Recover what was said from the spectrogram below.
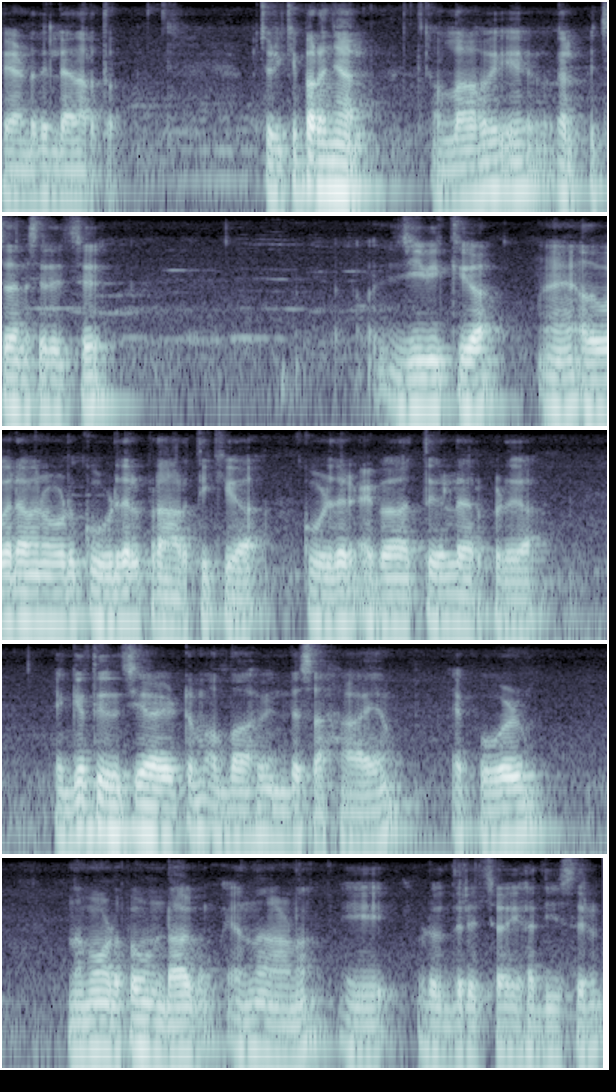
വേണ്ടതില്ല എന്നർത്ഥം. ചുരുക്കി പറഞ്ഞാൽ അള്ളാഹു കൽപ്പിച്ചതനുസരിച്ച് ജീവിക്കുക അതുപോലെ അവനോട് കൂടുതൽ പ്രാർത്ഥിക്കുക കൂടുതൽ വിഭാഗത്തുകളിൽ ഏർപ്പെടുക. എങ്കിൽ തീർച്ചയായിട്ടും അള്ളാഹുവിന്റെ സഹായം എപ്പോഴും നമ്മോടൊപ്പം ഉണ്ടാകും എന്നാണ് ഈ ഇവിടെ ഉദ്ധരിച്ച ഈ ഹദീസിൽ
